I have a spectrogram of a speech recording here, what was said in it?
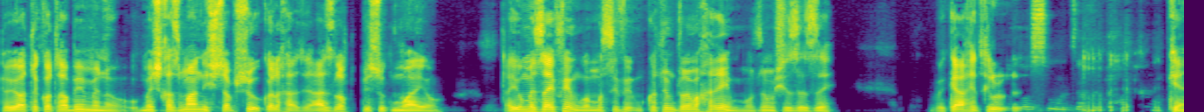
כי היו העתקות רבים ממנו, ובמשך הזמן השתבשו כל אחד, אז לא הדפיסו כמו היום. היו מזייפים, גם מוסיפים, כותבים דברים אחרים, אומרים שזה זה. וכך התחילו, כן.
